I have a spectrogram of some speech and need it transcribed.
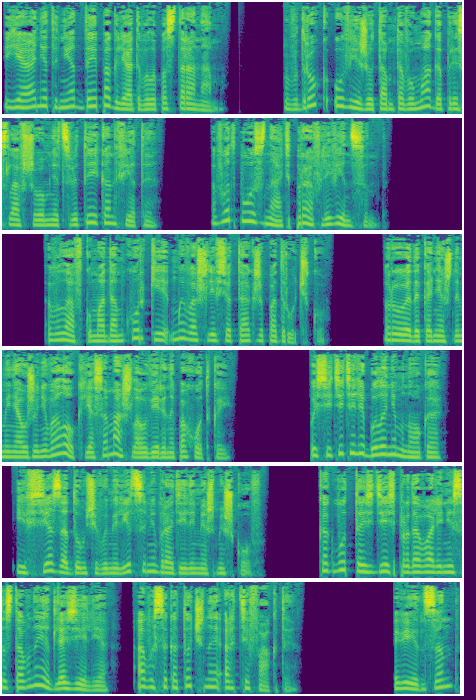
я нет-нет, да и поглядывала по сторонам. Вдруг увижу там того мага, приславшего мне цветы и конфеты, вот бы узнать, прав ли Винсент. В лавку мадам Курки мы вошли все так же под ручку. Руэда, конечно, меня уже не волок, я сама шла уверенной походкой. Посетителей было немного, и все задумчивыми лицами бродили меж мешков. Как будто здесь продавали не составные для зелья, а высокоточные артефакты. «Винсент?»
